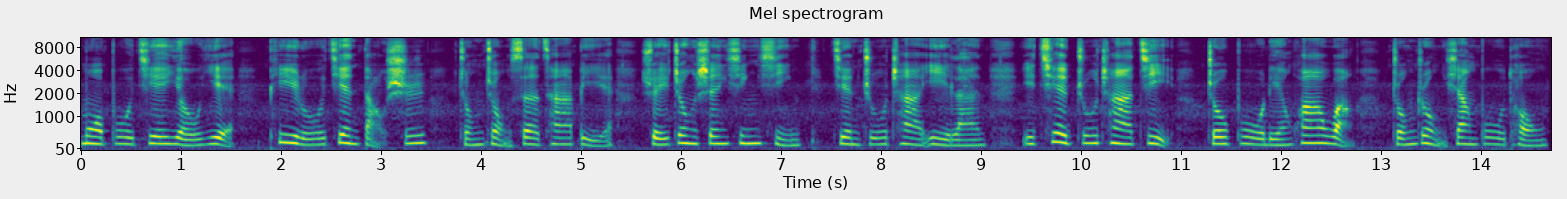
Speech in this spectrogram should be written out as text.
莫不皆有也。譬如见导师。种种色差别，随众生心行，见诸刹亦然。一切诸刹际，周布莲花网，种种相不同，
